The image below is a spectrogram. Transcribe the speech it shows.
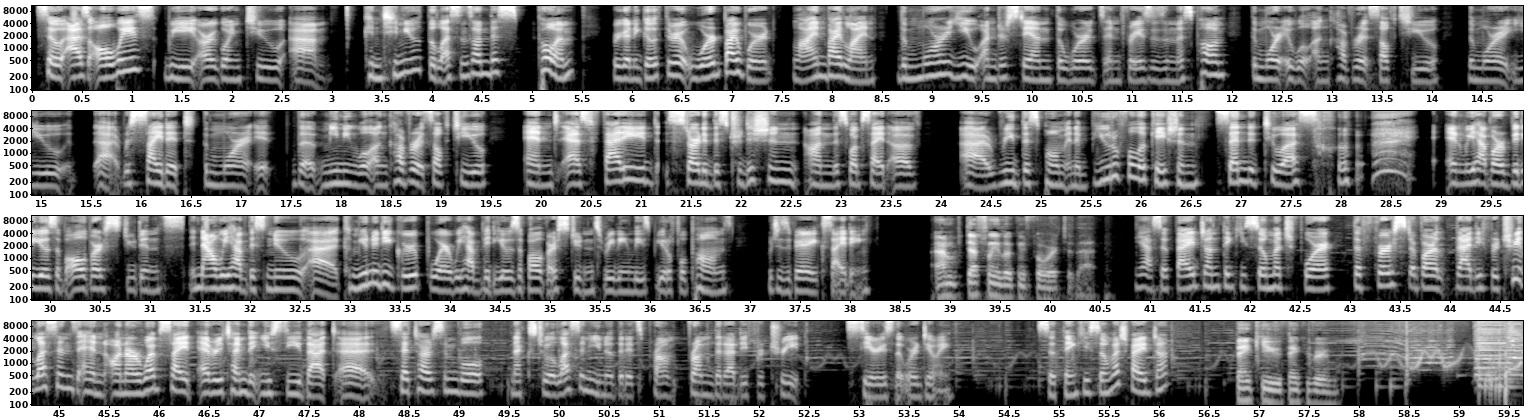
So, as always, we are going to um, continue the lessons on this poem. We're going to go through it word by word, line by line. The more you understand the words and phrases in this poem, the more it will uncover itself to you. The more you uh, recite it, the more it the meaning will uncover itself to you. And as Fared started this tradition on this website of uh, read this poem in a beautiful location, send it to us. and we have our videos of all of our students. And now we have this new uh, community group where we have videos of all of our students reading these beautiful poems, which is very exciting. I'm definitely looking forward to that. Yeah, so John, thank you so much for the first of our Radif retreat lessons. And on our website, every time that you see that uh, setar symbol next to a lesson, you know that it's from, from the Radif retreat series that we're doing. So thank you so much, John. Thank you. Thank you very much. Bye.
